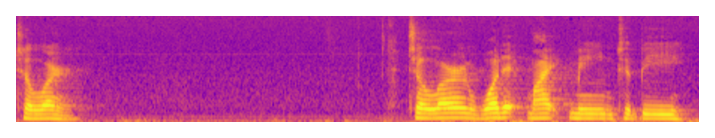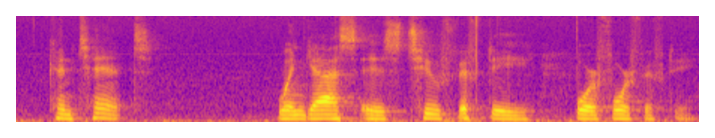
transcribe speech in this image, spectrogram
to learn. To learn what it might mean to be content when gas is 250 or 450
